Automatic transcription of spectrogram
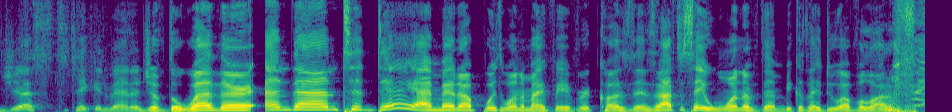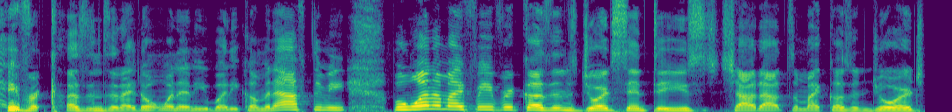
just to take advantage of the weather. And then today I met up with one of my favorite cousins. I have to say one of them because I do have a lot of favorite cousins and I don't want anybody coming after me. But one of my favorite cousins, George Cynthia, shout out to my cousin George,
